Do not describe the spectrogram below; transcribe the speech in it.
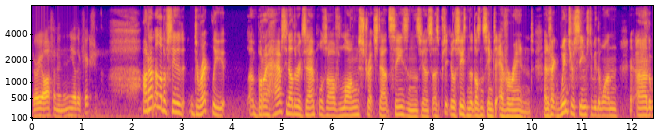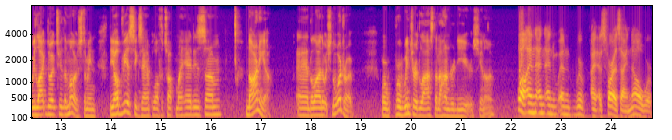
very often in any other fiction. I don't know that I've seen it directly, um, but I have seen other examples of long, stretched out seasons. You know, a particular season that doesn't seem to ever end. And in fact, winter seems to be the one uh, that we like doing to the most. I mean, the obvious example off the top of my head is um, Narnia and The Lion, the Witch, and the Wardrobe, where, where winter had lasted hundred years. You know. Well, and and and, and we're as far as I know, we're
